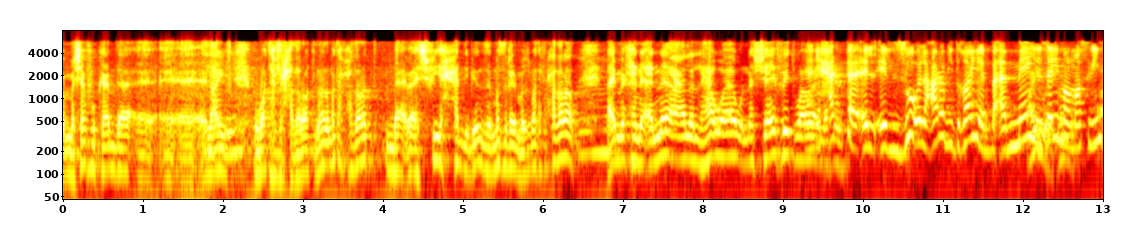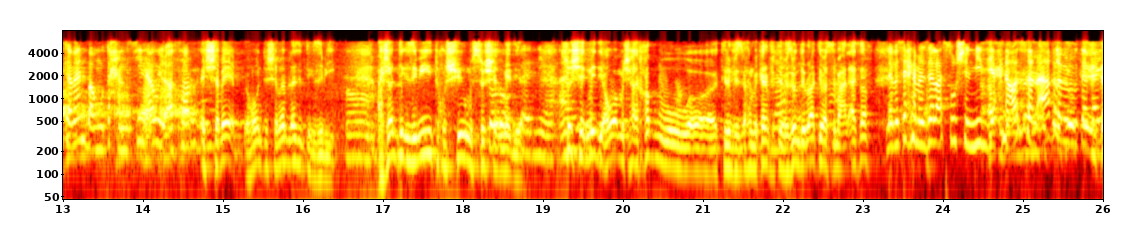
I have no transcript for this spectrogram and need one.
أما شافوا الكلام ده آه، آه، آه، live يعني. ومتحف الحضارات. النهارده متحف الحضارات ما بقاش فيه حد بينزل مصر غير متحف الحضارات. أيام إحنا نقلناه على الهوا والناس شافت و يعني حتى الذوق العربي اتغير بقى مايل أيوة، زي ما أيوة. المصريين آه، كمان بقوا متحمسين قوي لاثار الشباب هو انت الشباب لازم تجذبيه. آه. عشان تجذبيه تخشي له من ال social media. ال social أيوة. ميديا هو مش هيخاطبه تلفزيون. إحنا بنتكلم في التلفزيون دلوقتي بس. مع الأسف. لا بس إحنا بننزل على ال social media. إحنا أصلا أغلب المتابعين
